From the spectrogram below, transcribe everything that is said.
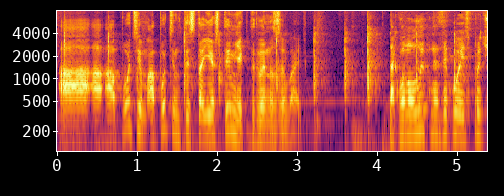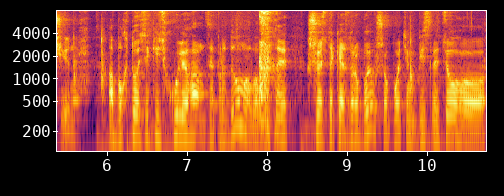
а, а, а, потім, а потім ти стаєш тим, як тебе називають. Так воно липне з якоїсь причини. Або хтось якийсь хуліган це придумав, або ти щось таке зробив, що потім після цього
